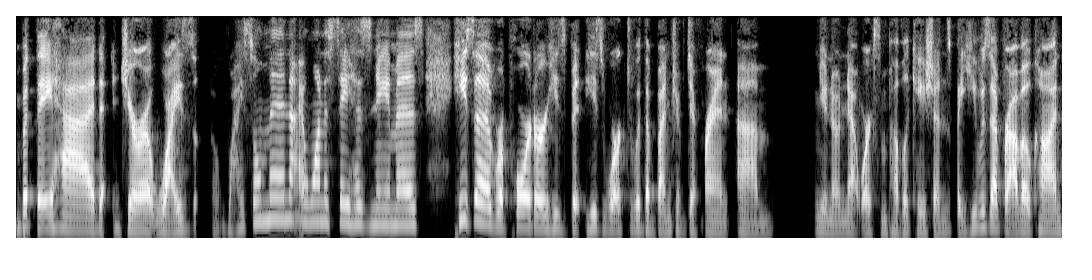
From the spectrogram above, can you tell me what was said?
But they had Jarett Weis- Wieselman, I want to say his name is. He's a reporter. He's been he's worked with a bunch of different um you know networks and publications but he was at bravocon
